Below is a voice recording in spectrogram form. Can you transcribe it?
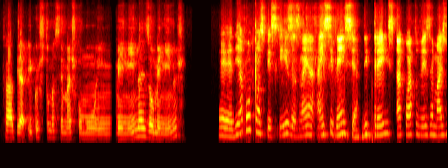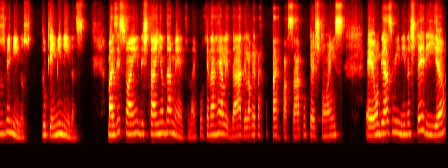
Fábia, e costuma ser mais comum em meninas ou meninos? É, de acordo com as pesquisas, né, a incidência de três a quatro vezes é mais nos meninos do que em meninas. Mas isso ainda está em andamento, né? Porque na realidade ela vai passar por questões é, onde as meninas teriam,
